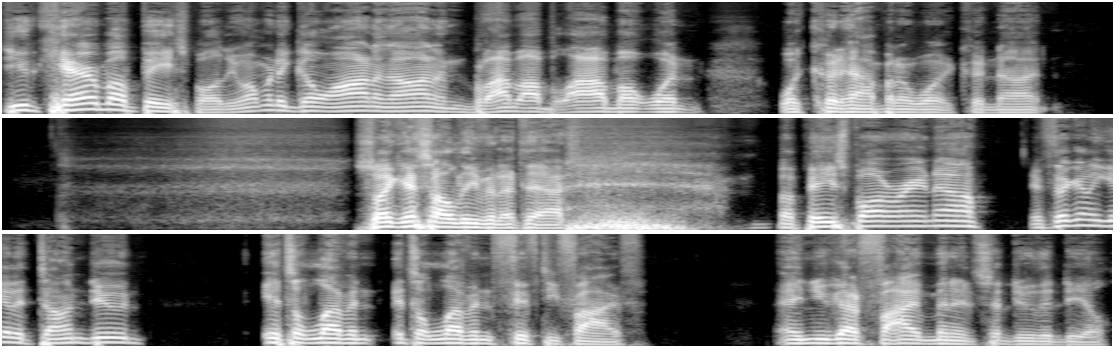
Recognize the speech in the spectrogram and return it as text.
Do you care about baseball? Do you want me to go on and on and blah blah blah about what what could happen or what could not? So I guess I'll leave it at that. But baseball right now, if they're gonna get it done, dude, it's eleven. It's eleven fifty five, and you got five minutes to do the deal,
